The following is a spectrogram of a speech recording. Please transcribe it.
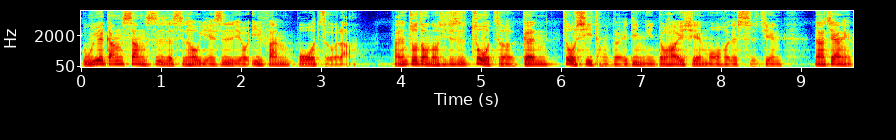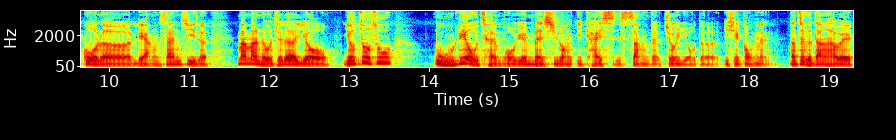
五月刚上市的时候也是有一番波折啦。反正做这种东西，就是作者跟做系统的，一定你都要一些磨合的时间。那这样也过了两三季了，慢慢的我觉得有有做出五六成我原本希望一开始上的就有的一些功能。那这个当然还会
